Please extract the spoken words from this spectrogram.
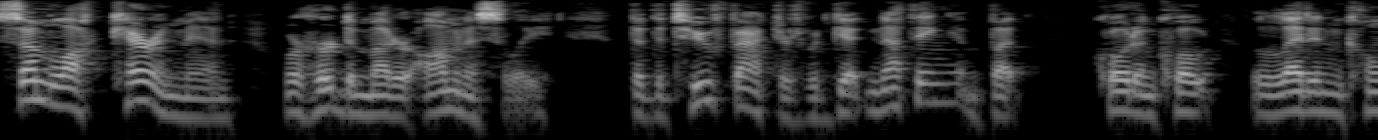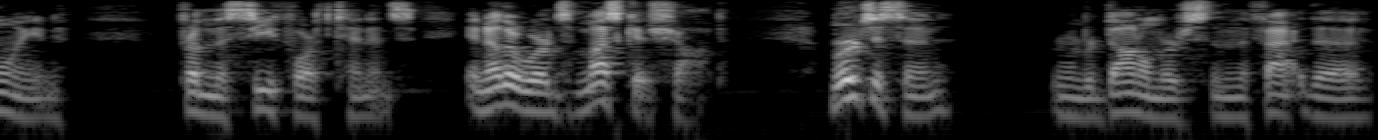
Some Loch Carron men were heard to mutter ominously that the two factors would get nothing but quote unquote leaden coin from the Seaforth tenants. In other words, musket shot. Murchison, remember Donald Murchison, the, fa- the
